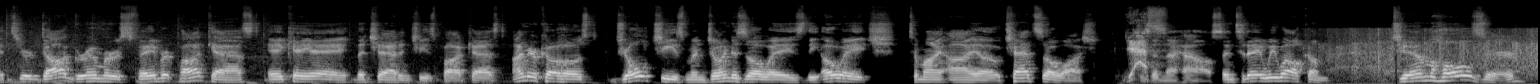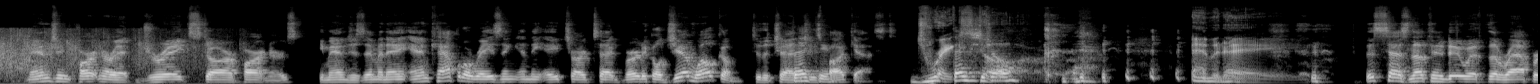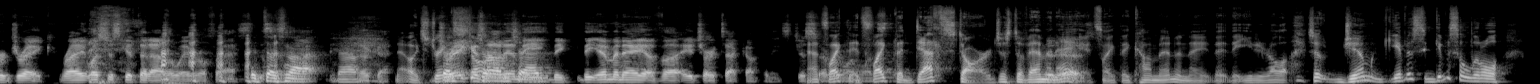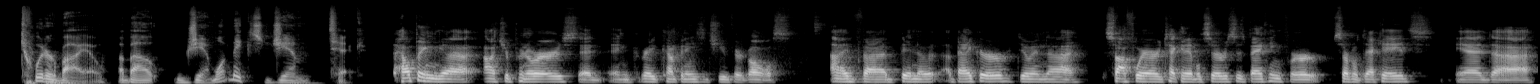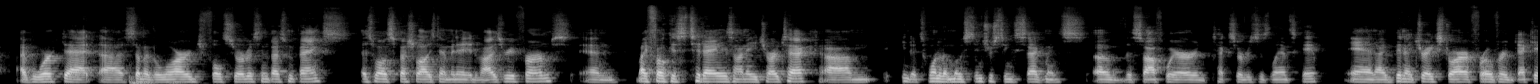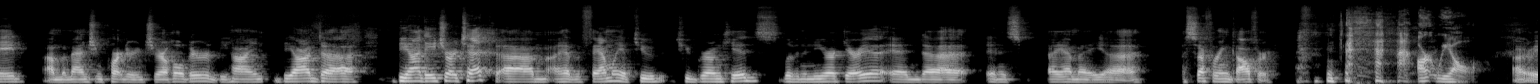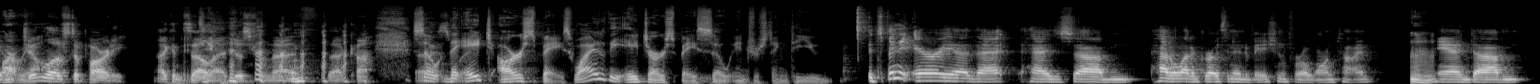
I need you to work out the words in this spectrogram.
It's your dog groomer's favorite podcast, aka the Chad and Cheese Podcast. I'm your co host, Joel Cheeseman, joined as always, the OH to my IO, Chad Sowash. Yes. Is in the house. And today we welcome Jim Holzer, managing partner at Drake Star Partners. He manages M&A and capital raising in the HR tech vertical. Jim, welcome to the Chad Thank and Cheese you. Podcast. Drake Thanks, Star. M&A. This has nothing to do with the rapper Drake, right? Let's just get that out of the way real fast. It does not. No. Okay. No, it's Drake, Drake is not in Chad. the, the, the M&A of uh, HR tech companies. Just so That's like everyone it's like to- the Death Star just of M and A. It is. It's like they come in and they, they they eat it all up. So Jim, give us give us a little Twitter bio about Jim. What makes Jim tick? Helping uh, entrepreneurs and, and great companies achieve their goals. I've uh, been a, a banker doing uh, software and tech enabled services banking for several decades. And uh, I've worked at uh, some of the large full service investment banks, as well as specialized M&A advisory firms. And my focus today is on HR tech. Um, you know, it's one of the most interesting segments of the software and tech services landscape. And I've been at Drake Star for over a decade. I'm a managing partner and shareholder. And behind beyond uh, beyond HR tech, um, I have a family of two two grown kids, live in the New York area, and uh, and it's, I am a uh, a suffering golfer. Aren't we all? Uh, yeah. Aren't we Jim all? loves to party. I can tell that just from that that con- So Nice. the HR space. Why is the HR space so interesting to you? It's been an area that has um, had a lot of growth and innovation for a long time. Mhm. And um,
